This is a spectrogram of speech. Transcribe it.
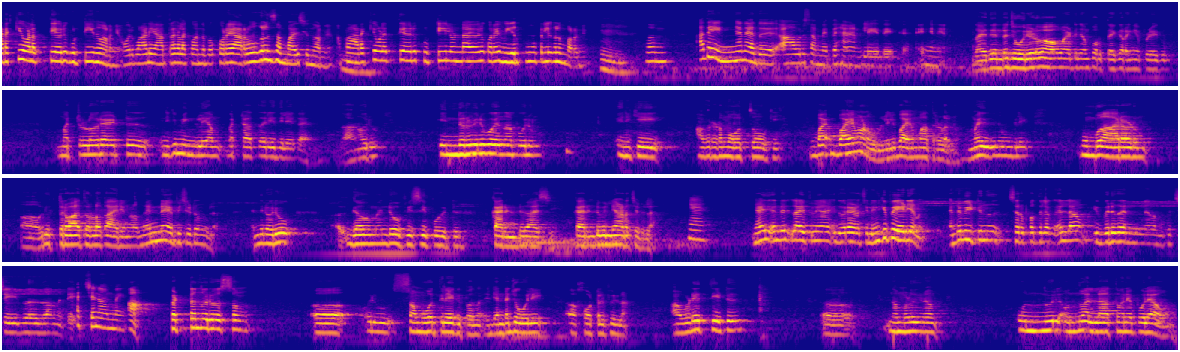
അടക്കി വളർത്തിയ ഒരു കുട്ടി എന്ന് പറഞ്ഞു. ഒരുപാട് യാത്രകളൊക്കെ വന്നപ്പോൾ കുറേ അറിവുകളും സമ്പാദിച്ചു എന്ന് പറഞ്ഞു അപ്പോൾ അടക്കി വളർത്തിയ ഒരു കുട്ടിയിലുണ്ടായ ഒരു കുറേ വീർപ്പുമുട്ടലുകളും പറഞ്ഞു. അപ്പം അത് എങ്ങനെ അത് ആ ഒരു സമയത്ത് ഹാൻഡിൽ ചെയ്തേക്ക്? എങ്ങനെയാണ്? അതായത് എന്റെ ജോലിയുടെ ഭാഗമായിട്ട് ഞാൻ പുറത്തേക്ക് ഇറങ്ങിയപ്പോഴേക്കും മറ്റുള്ളവരായിട്ട് എനിക്ക് മിങ്കിൾ ചെയ്യാൻ പറ്റാത്ത രീതിയിലേക്കായിരുന്നു. കാരണം ഒരു ഇന്റർവ്യൂവിന് പോയെന്നാൽ പോലും എനിക്ക് അവരുടെ മുഖത്ത് നോക്കി ഭയ- ഭയമാണ്. ഉള്ളിൽ ഭയം മാത്രമേ ഉള്ളല്ലോ നമ്മൾ ഇതിനു മുമ്പിൽ മുമ്പ് ആരോടും ഒരു ഉത്തരവാദിത്തമുള്ള കാര്യങ്ങളൊന്നും എന്നെ ഏൽപ്പിച്ചിട്ടൊന്നുമില്ല. എന്തിനൊരു ഗവൺമെന്റ് ഓഫീസിൽ പോയിട്ട് കരണ്ട് കാശ് കരണ്ട് ബില്ല് ഞാൻ അടച്ചിട്ടില്ല. ഞാൻ എന്റെ ലൈഫിൽ ഞാൻ ഇതുവരെ അടച്ചില്ല എനിക്ക് പേടിയാണ്. എന്റെ വീട്ടിൽ നിന്ന് ചെറുപ്പത്തിലൊക്കെ എല്ലാം ഇവർ തന്നെ നമുക്ക് ചെയ്ത് തന്നിട്ടേ. ആ പെട്ടെന്നൊരു ദിവസം ഒരു സമൂഹത്തിലേക്ക് ഇപ്പം എന്റെ ജോലി ഹോട്ടൽ ഫീൽഡാണ് അവിടെ എത്തിയിട്ട് നമ്മൾ ഇങ്ങനെ ഒന്നും ഒന്നും അല്ലാത്തവനെ പോലെ ആവുന്നു.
